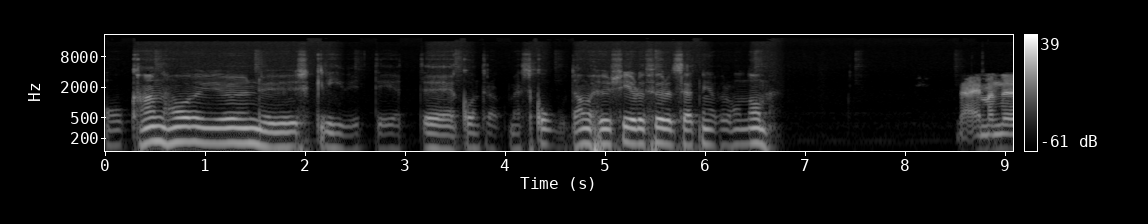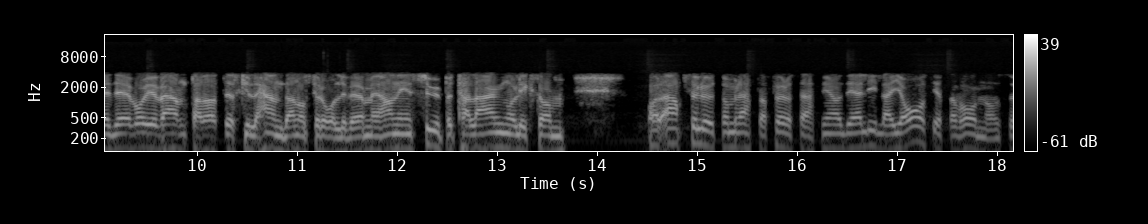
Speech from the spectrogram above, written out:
och han har ju nu skrivit ett kontrakt med Skoda. Hur ser du förutsättningarna för honom? Nej, men det var ju väntat att det skulle hända något för Oliver. Men han är en supertalang och liksom har absolut de rätta förutsättningarna. Och det lilla jag har sett av honom, så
